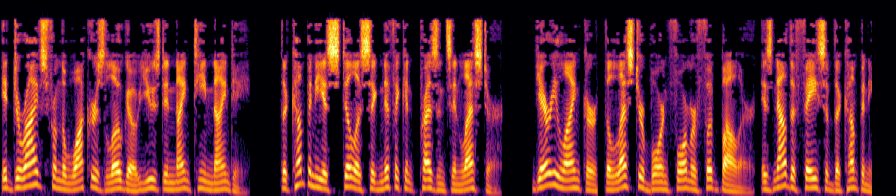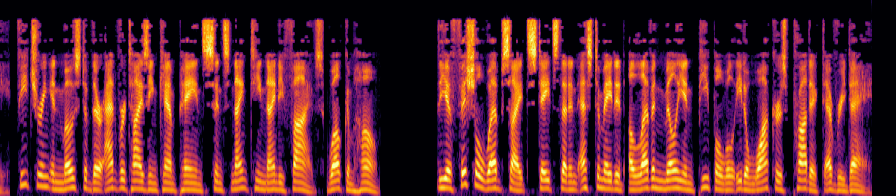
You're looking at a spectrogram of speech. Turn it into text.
It derives from the Walker's logo used in 1990. The company is still a significant presence in Leicester. Gary Lineker, the Leicester-born former footballer, is now the face of the company, featuring in most of their advertising campaigns since 1995's Welcome Home. The official website states that an estimated 11 million people will eat a Walker's product every day.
